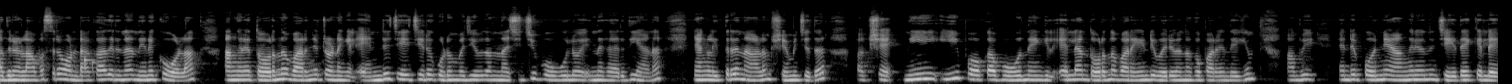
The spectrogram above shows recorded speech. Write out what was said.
അതിനുള്ള അവസരം ഉണ്ടാക്കാതിരുന്നാൽ നിനക്ക് കൊള്ളാം. അങ്ങനെ തുറന്ന് പറഞ്ഞിട്ടുണ്ടെങ്കിൽ എന്റെ ചേച്ചിയുടെ കുടുംബജീവിതം നശിച്ചു പോകുമല്ലോ എന്ന് കരുതിയാണ് ഞങ്ങൾ ഇത്രയും നാളും ക്ഷമിച്ചത്. പക്ഷേ നീ ഈ പോക്ക പോകുന്നെങ്കിൽ എല്ലാം തുറന്ന് പറയേണ്ടി വരുമെന്നൊക്കെ പറയുമ്പോഴേക്കും അഭി എന്റെ പൊന്നെ അങ്ങനെയൊന്നും ചെയ്തേക്കല്ലേ?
